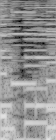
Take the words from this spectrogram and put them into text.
you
